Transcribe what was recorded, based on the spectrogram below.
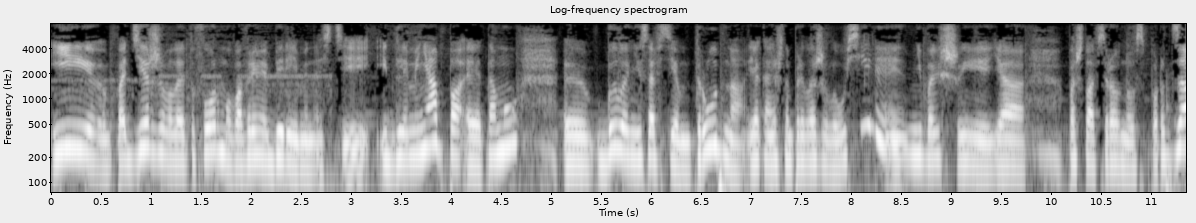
И поддерживала эту форму во время беременности. И для меня поэтому э, было не совсем трудно. Я, конечно, приложила усилия небольшие. Я пошла все равно в спортзал,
